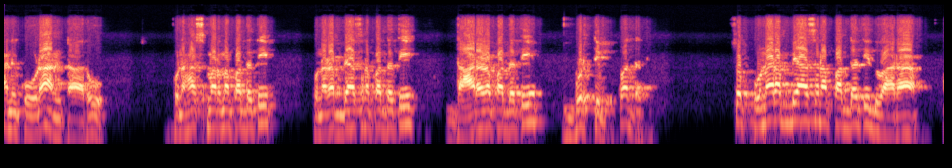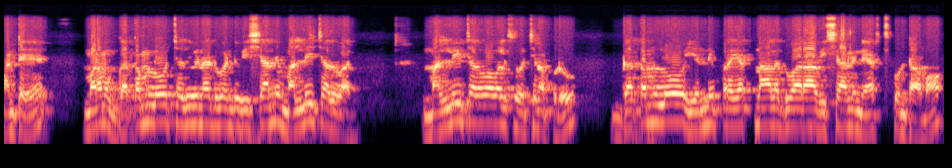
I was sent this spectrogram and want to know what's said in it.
అని కూడా అంటారు. పునఃస్మరణ పద్ధతి పునరభ్యాసన పద్ధతి ధారణ పద్ధతి గుర్తింపు పద్ధతి. సో పునరభ్యాసన పద్ధతి ద్వారా అంటే మనం గతంలో చదివినటువంటి విషయాన్ని మళ్ళీ చదవాలి. మళ్ళీ చదవవలసి వచ్చినప్పుడు గతంలో ఎన్ని ప్రయత్నాల ద్వారా విషయాన్ని నేర్చుకుంటామో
